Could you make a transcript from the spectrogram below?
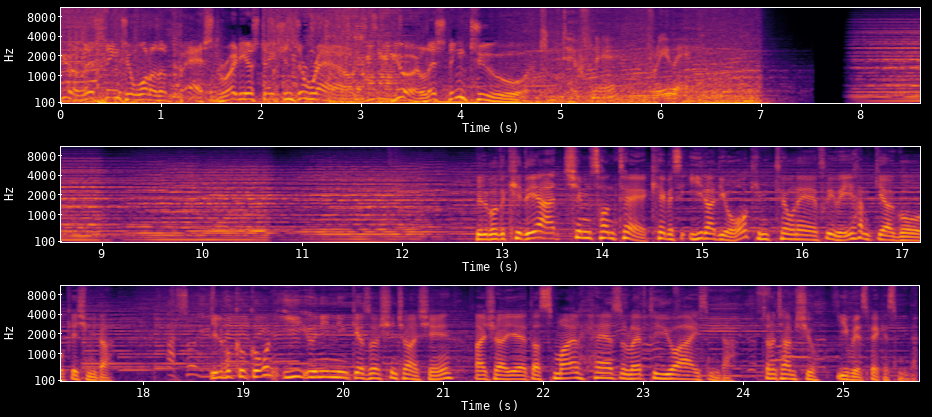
You're listening to one of the best radio stations around. You're listening to 김태훈의 프 빌보드 키드의 아침 선택 KBS 2라디오 김태훈의 프리웨이 함께하고 계십니다. 1부 끝곡은 이은희님께서 신청하신 아시아의 The Smile Has Left Your Eyes입니다. 저는 잠시 후 2부에서 뵙겠습니다.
